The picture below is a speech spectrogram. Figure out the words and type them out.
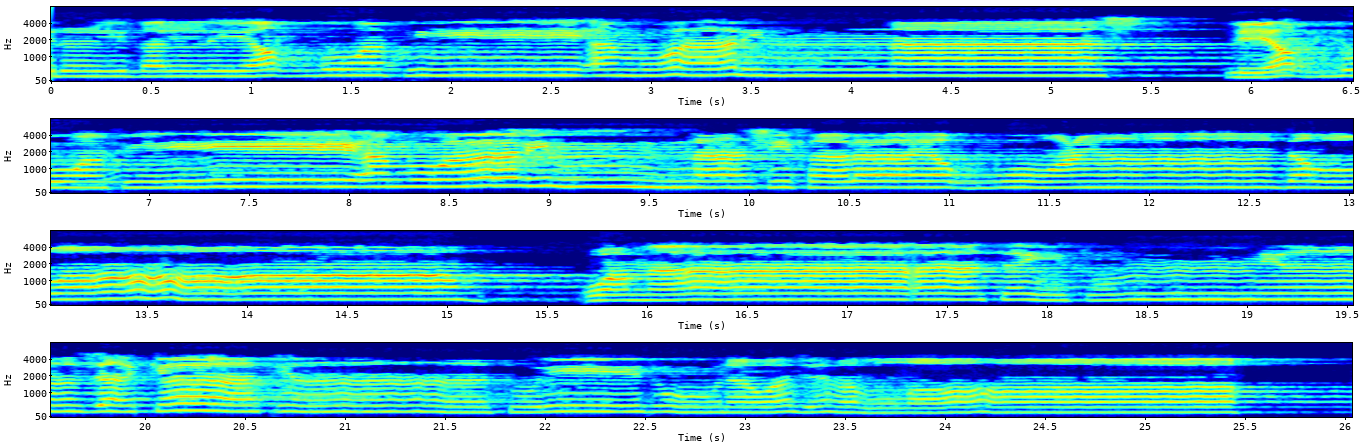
من ربا ليربو في أموال الناس ليربو في أموال الناس فلا يربو عند الله. وما آتيتم من زكاة تريدون وجه الله.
